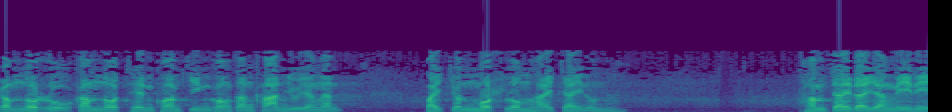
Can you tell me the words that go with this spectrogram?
กำหนดรู้กำหนดเห็นความจริงของสังขารอยู่อย่างนั้น ไปจนหมดลมหายใจนู่นทำใจได้อย่างนี้นี่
